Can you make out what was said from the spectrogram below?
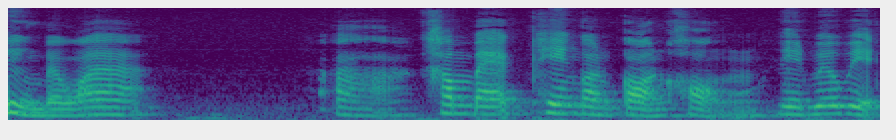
ถึงแบบว่าอ่า comeback เพลงก่อนๆของ Red Velvet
